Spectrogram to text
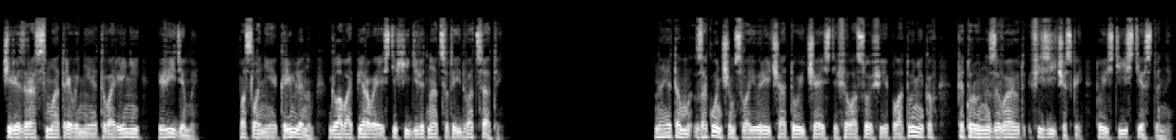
через рассматривание творений видимы, Послание к римлянам, глава 1, стихи 19 и 20. На этом закончим свою речь о той части философии платоников, которую называют физической, то есть естественной.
